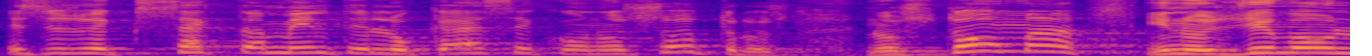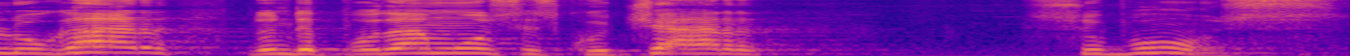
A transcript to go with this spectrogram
eso es exactamente lo que hace con nosotros. Nos toma y nos lleva a un lugar donde podamos escuchar su voz.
